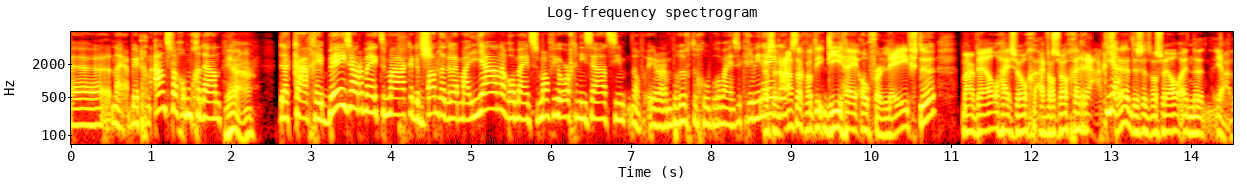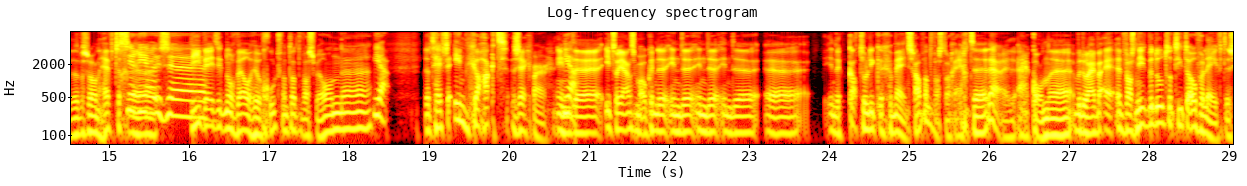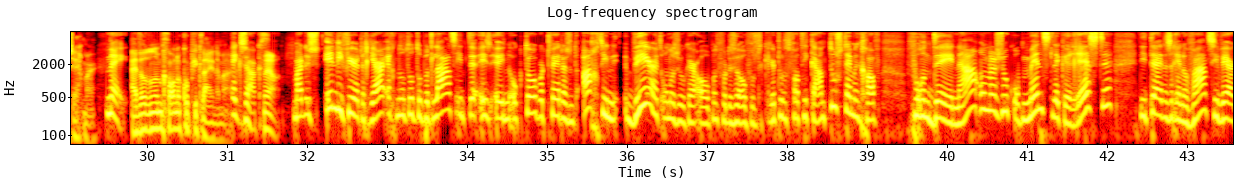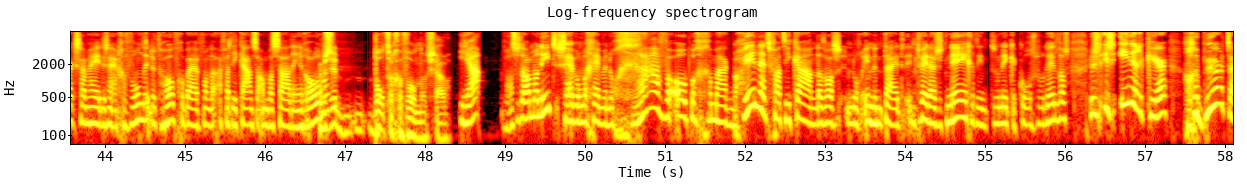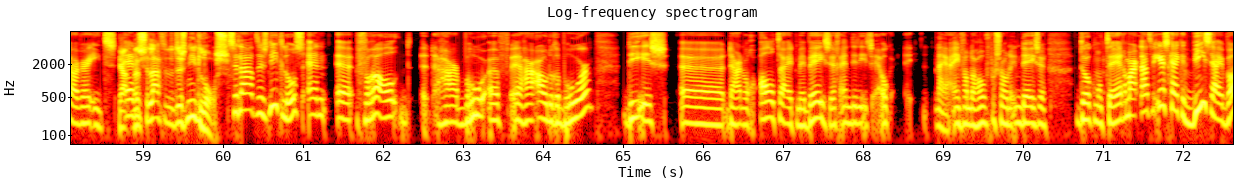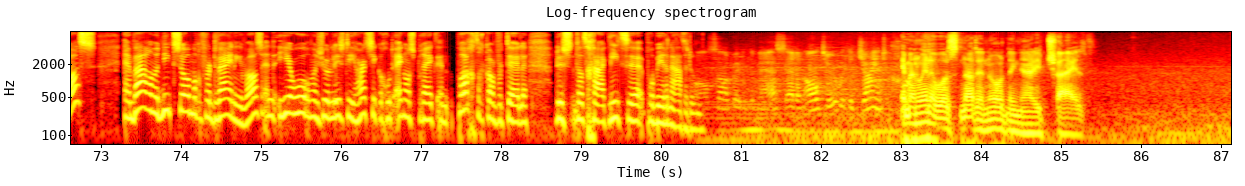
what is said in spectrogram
nou ja, werd er een aanslag omgedaan. Ja. De KGB zou ermee te maken. De Banda della Magliana, Romeinse maffia-organisatie. Of eerder een beruchte groep Romeinse Dat is een criminelen. aanslag wat die, die hij overleefde, maar wel hij, is wel, hij was wel geraakt. Ja. Hè? Dus het was wel, en de, ja, dat was wel een heftige. Serieuze- Die weet ik nog wel heel goed, want dat was wel een. eh, Ja, dat heeft er ingehakt, zeg maar. In Ja. de Italiaanse, maar ook in de, in de, in de, in de, eh, in de katholieke gemeenschap. Want het was toch echt. ja, hij kon. eh, bedoel, hij, het was niet bedoeld dat hij het overleefde, zeg maar. nee. Hij wilde hem gewoon een kopje kleiner maken. Exact. Ja. Maar dus in die 40 jaar, echt nog tot op het laatst, in, te- in oktober 2018 weer het onderzoek heropend voor de zoveelste keer. Toen het Vaticaan toestemming gaf voor een DNA-onderzoek op menselijke resten. die tijdens renovatiewerkzaamheden zijn gevonden in het hoofdgebouw van de Vaticaanse ambassade in Rome. Hebben ze botten gevonden of zo? Ja, was het allemaal niet. Ze hebben op een gegeven moment nog graven opengemaakt binnen het Vaticaan. Dat was nog in een tijd, in 2019, toen ik er correspondent was. Dus het is iedere keer gebeurt daar weer iets. Ja, En- maar ze laten het dus niet los. ze laat dus niet los. En eh, vooral eh, haar, broer, eh, haar oudere broer, die is daar nog altijd mee bezig. En dit is ook nou ja, een van de hoofdpersonen in deze documentaire. Maar laten we eerst kijken wie zij was en waarom het niet zomaar een verdwijning was. En hier horen we een journalist die hartstikke goed Engels spreekt en prachtig kan vertellen. Dus dat ga ik niet eh, proberen na te doen. Emanuela was not an ordinary child.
